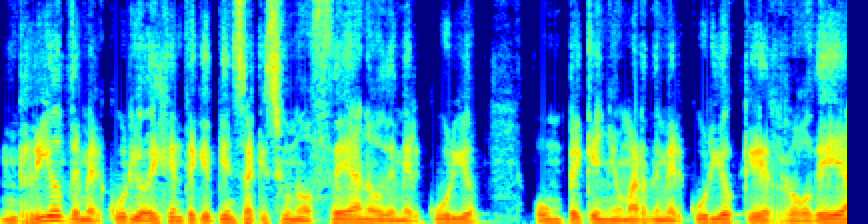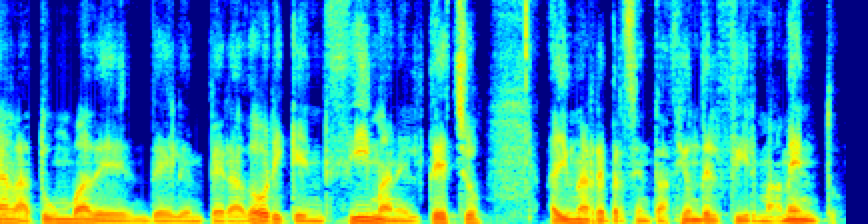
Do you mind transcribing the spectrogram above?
Ríos de mercurio, hay gente que piensa que es un océano de mercurio o un pequeño mar de mercurio que rodea la tumba del emperador y que encima en el techo hay una representación del firmamento.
